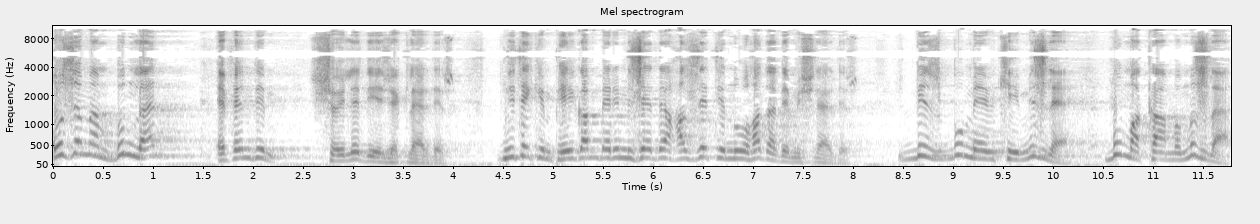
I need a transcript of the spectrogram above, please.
O zaman bunlar efendim şöyle diyeceklerdir. Nitekim peygamberimize de Hazreti Nuh'a da demişlerdir. Biz bu mevkimizle, bu makamımızla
